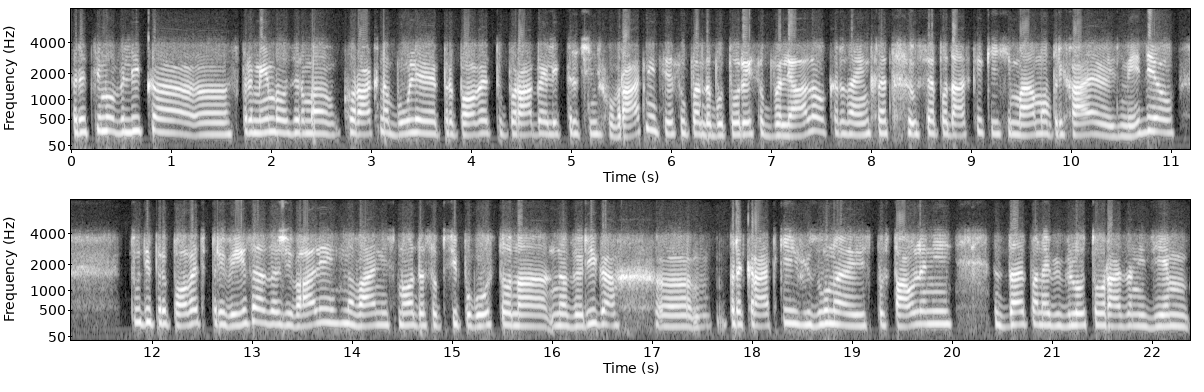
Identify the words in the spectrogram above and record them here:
Recimo velika uh, sprememba oziroma korak na bolje je prepoved uporabe električnih ovratnic. Jaz upam, da bo to res obveljalo, ker zaenkrat vse podatke, ki jih imamo, prihajajo iz medijev. Tudi prepoved priveza za živali. Navajeni smo, da so psi pogosto na, na verigah uh, prekratkih zunaj izpostavljeni, zdaj pa naj bi bilo to razen izjem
